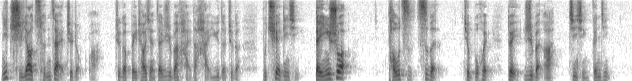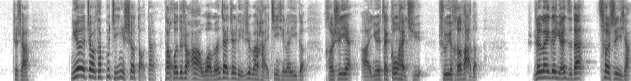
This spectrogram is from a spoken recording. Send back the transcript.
你只要存在这种啊，这个北朝鲜在日本海的海域的这个不确定性，等于说投资资本就不会对日本啊进行跟进，这啥？你要知道，他不仅仅射导弹，他回头说啊，我们在这里日本海进行了一个核试验啊，因为在公海区属于合法的，扔了一个原子弹测试一下，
